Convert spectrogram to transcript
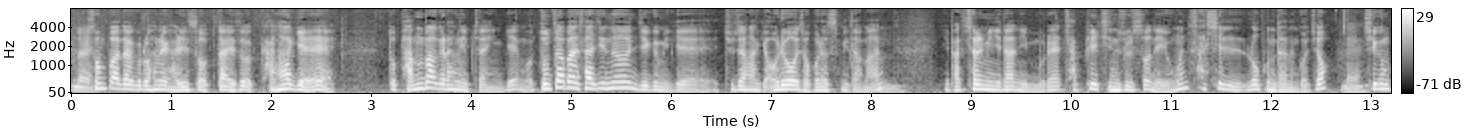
네. 손바닥으로 하늘 가릴 수 없다 해서 강하게 또 반박을 하는 입장인 게 뭐 돈다발 사진은 지금 이게 주장하기 어려워져 버렸습니다만 음. 이 박철민이라는 인물의 자필 진술서 내용은 사실로 본다는 거죠. 네. 지금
